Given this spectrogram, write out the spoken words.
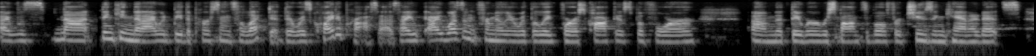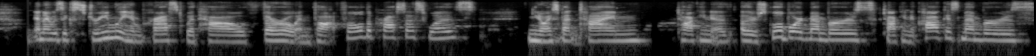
I was not thinking that I would be the person selected. There was quite a process. I, I wasn't familiar with the Lake Forest Caucus before. Um, that they were responsible for choosing candidates. And I was extremely impressed with how thorough and thoughtful the process was. You know, I spent time talking to other school board members, talking to caucus members,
